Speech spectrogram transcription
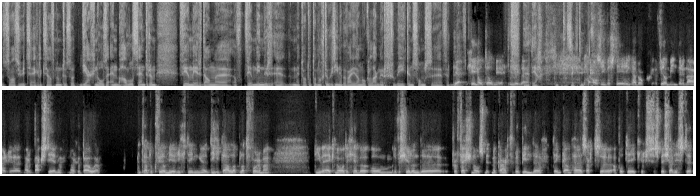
zoals u het eigenlijk zelf noemt, een soort diagnose- en behandelcentrum. Veel meer dan, uh, of veel minder uh, met wat we tot nog toe gezien hebben, waar je dan ook langer, weken soms uh, verblijft. Ja, geen hotel meer, inderdaad. ja, dat zegt u. Als investering gaat ook veel minder naar, naar bakstenen, naar gebouwen. Het gaat ook veel meer richting digitale platformen die we eigenlijk nodig hebben om de verschillende professionals met elkaar te verbinden. Denk aan huisartsen, apothekers, specialisten,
